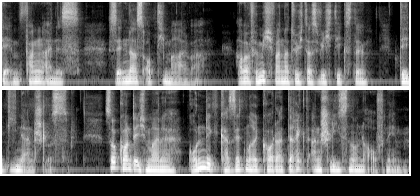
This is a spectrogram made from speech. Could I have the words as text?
der Empfang eines Senders optimal war. Aber für mich war natürlich das Wichtigste der DIN-Anschluss. So konnte ich meine grundige Kassettenrekorder direkt anschließen und aufnehmen.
